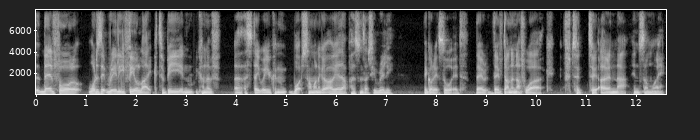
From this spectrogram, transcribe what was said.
therefore, what does it really feel like to be in kind of a, a state where you can watch someone and go, oh yeah, that person's actually really they got it sorted. They they've done enough work to to earn that in some way.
